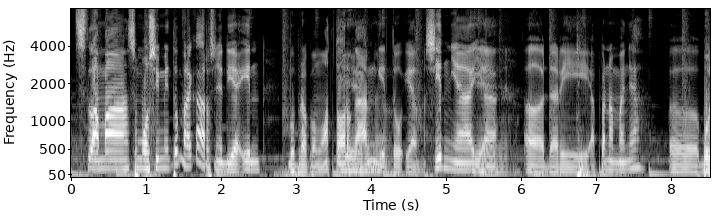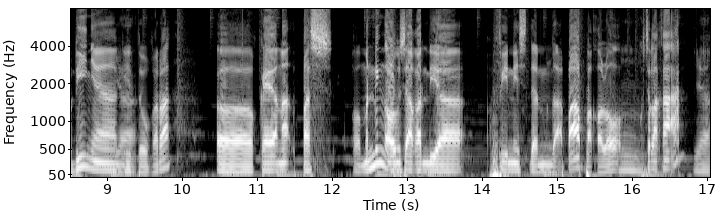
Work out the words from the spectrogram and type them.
selama semusim itu mereka harus nyediain beberapa motor Iya, kan benar. gitu ya mesinnya Iya, ya iya. eh, dari apa namanya eh, bodinya Ya. gitu karena eh, kayak na- pas eh, mending kalau misalkan dia finish dan nggak apa-apa kalau Hmm. kecelakaan Ya.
